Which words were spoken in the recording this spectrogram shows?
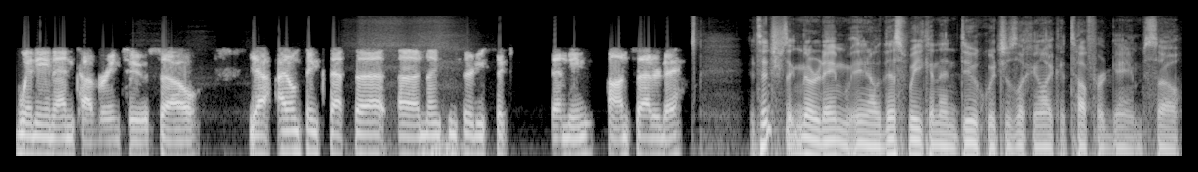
winning and covering too. So, yeah, I don't think that the uh, 1936 ending on Saturday. It's interesting Notre Dame, you know, this week and then Duke, which is looking like a tougher game. So,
